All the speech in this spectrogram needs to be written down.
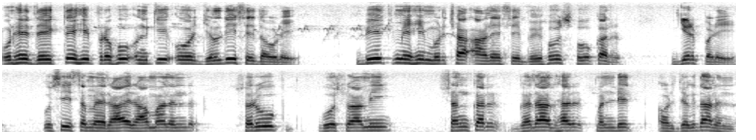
उन्हें देखते ही प्रभु उनकी ओर जल्दी से दौड़े। बीच में ही मूर्छा आने से बेहोश होकर गिर पड़े। उसी समय राय रामानंद, स्वरूप गोस्वामी, शंकर, गदाधर, पंडित और जगदानंद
